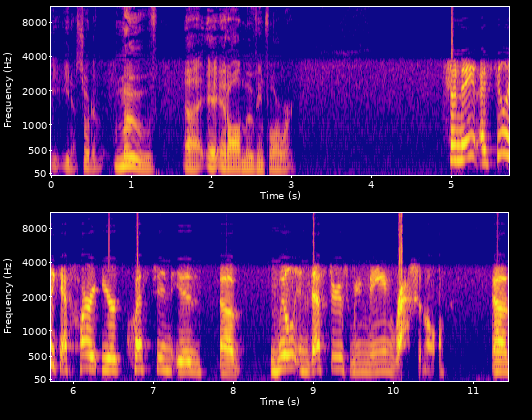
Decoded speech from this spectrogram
you know, sort of move uh, at all moving forward? So, Nate, I feel like at heart your question is uh, will investors remain rational? Uh,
